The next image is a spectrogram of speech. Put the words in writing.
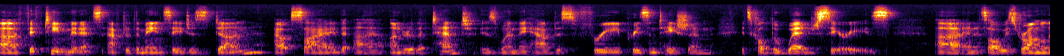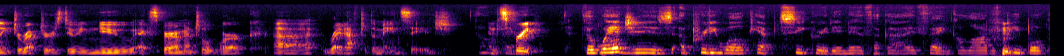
Uh, 15 minutes after the main stage is done, outside uh, under the tent is when they have this free presentation. It's called the Wedge Series. Uh, and it's always Drama League directors doing new experimental work uh, right after the main stage. Okay. And it's free. The wedge is a pretty well kept secret in Ithaca, I think. A lot of people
